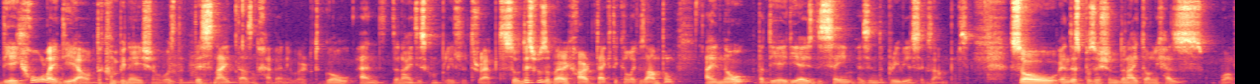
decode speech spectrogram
the whole idea of the combination was that this knight doesn't have anywhere to go and the knight is completely trapped. So this was a very hard tactical example, I know, but the idea is the same as in the previous examples. So in this position, the knight only has, well,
